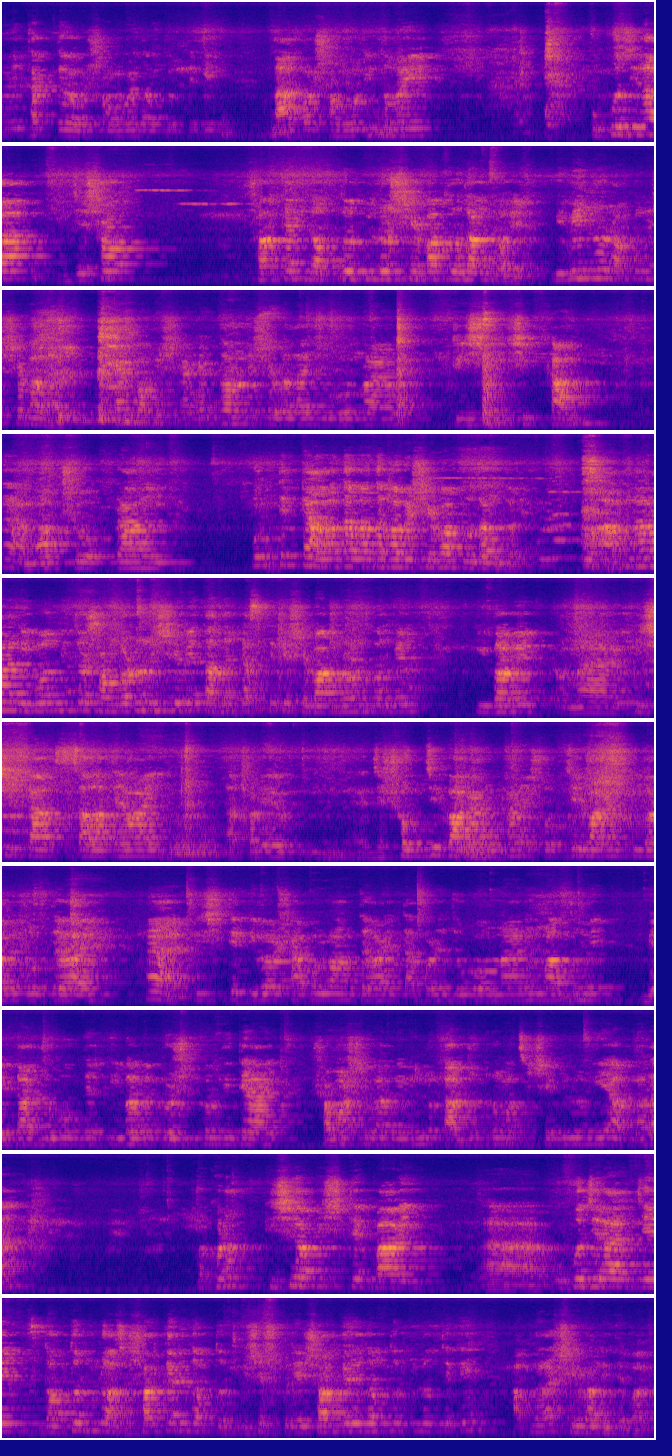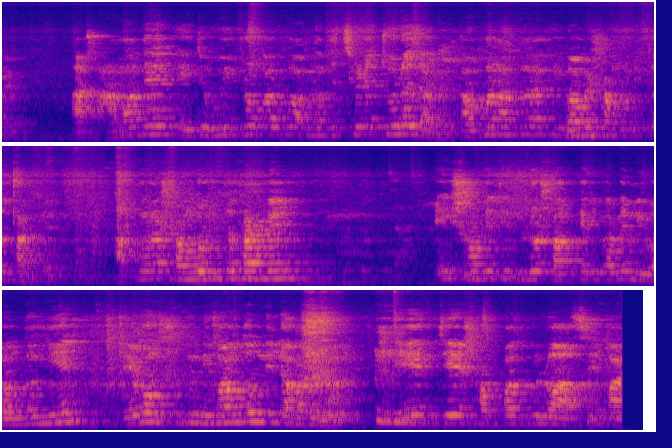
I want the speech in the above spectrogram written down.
থাকতে হবে সমবায় দপ্তর থেকে। তারপর সংগঠিত হয়ে উপজেলা যেসব সরকারি দপ্তরগুলো সেবা প্রদান করে বিভিন্ন রকমের সেবা দেয়। অফিস এক এক ধরনের সেবা দেয় যুব উন্নয়ন কৃষি শিক্ষা হ্যাঁ মৎস্য প্রাণী প্রত্যেকটা আলাদা আলাদাভাবে সেবা প্রদান করে। তো আপনারা নিবন্ধিত সংগঠন হিসেবে তাদের কাছ থেকে সেবা গ্রহণ করবেন। কীভাবে উম, আহ, কৃষির কাজ চালাতে হয় তারপরে যে সবজির বাগান, ওখানে সবজির বাগান কীভাবে করতে হয় হ্যাঁ কৃষিতে কীভাবে সাফল্য আনতে হয়, তারপরে যুব উন্নয়নের মাধ্যমে বেকার যুবকদের কীভাবে প্রশিক্ষণ দিতে হয়, সমাজসেবার বিভিন্ন কার্যক্রম আছে, সেগুলো নিয়ে আপনারা তখন কৃষি অফিস থেকে বা উপজেলার যে দপ্তরগুলো আছে, সরকারি দপ্তর, বিশেষ করে সরকারি দপ্তরগুলো থেকে আপনারা সেবা নিতে পারবেন। আর আমাদের এই যে উই প্রকল্প আপনাদের ছেড়ে চলে যাবে, তখন আপনারা কীভাবে সংগঠিত থাকবেন? আপনারা সংগঠিত থাকবেন এই সমিতিগুলো সরকারিভাবে নিবন্ধন নিয়ে এবং শুধু নিবন্ধন নিলে হবে না, এর যে সম্পদগুলো আছে বা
